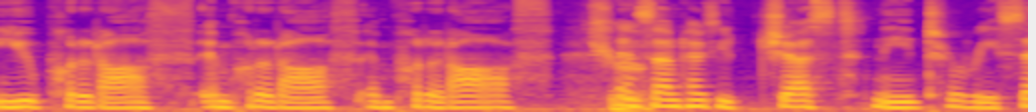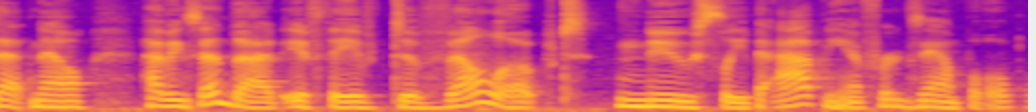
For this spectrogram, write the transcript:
you put it off and put it off and put it off. Sure. And sometimes you just need to reset. Now, having said that, if they've developed new sleep apnea, for example,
